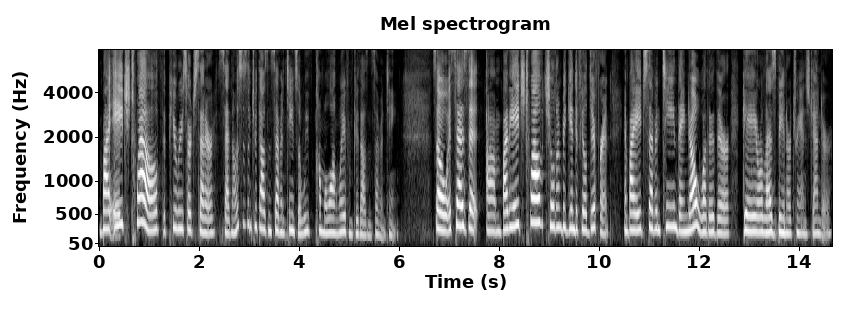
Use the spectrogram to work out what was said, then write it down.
by age 12, the Pew Research Center said, now this is in 2017, so we've come a long way from 2017. So it says that um, by the age 12, children begin to feel different. And by age 17, they know whether they're gay or lesbian or transgender.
